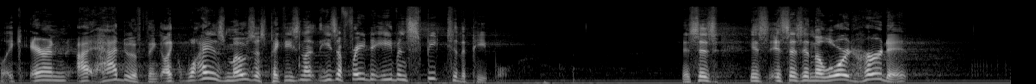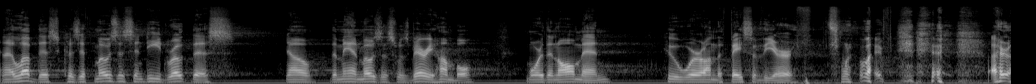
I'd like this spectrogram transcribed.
Like Aaron, I had to have think, like, why is Moses picked? He's not he's afraid to even speak to the people. It says, it says, and the Lord heard it. And I love this because if Moses indeed wrote this, now the man Moses was very humble, more than all men who were on the face of the earth. It's one of my,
